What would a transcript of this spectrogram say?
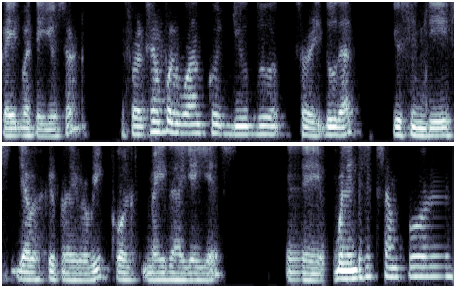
played by the user. For example, one could you do sorry do that using this JavaScript library called Meyda.js. Uh, well, in this example,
